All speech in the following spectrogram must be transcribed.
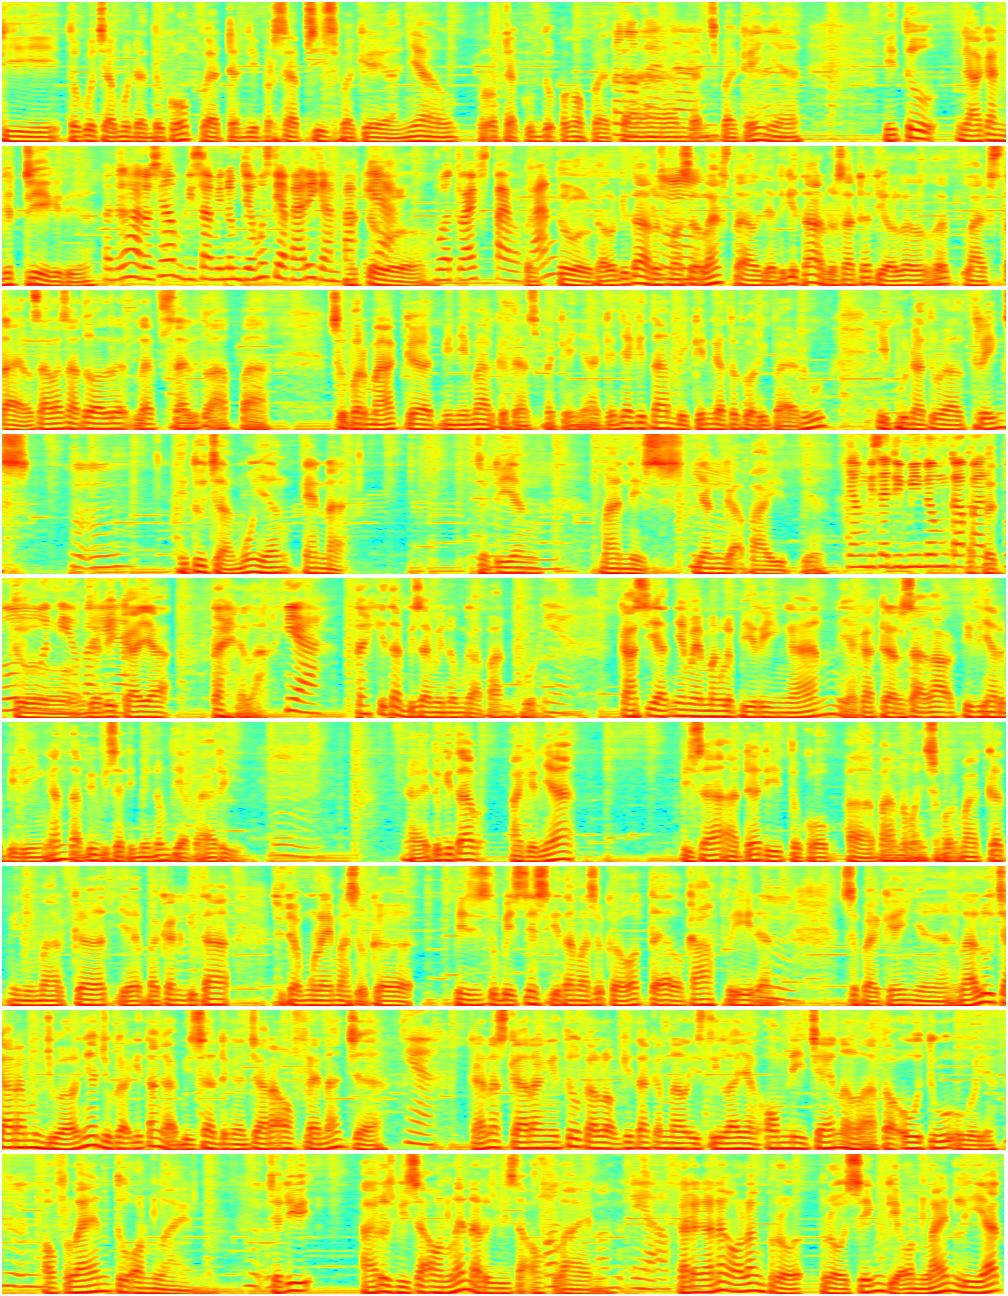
di toko jamu dan toko obat dan dipersepsi sebagai hanya produk untuk pengobatan, Pengobatan. dan sebagainya, itu nggak akan gede gitu ya. Padahal harusnya bisa minum jamu setiap hari kan Pak? Betul. Ya, buat lifestyle kan? Betul. Kalau kita harus Hmm. masuk lifestyle, jadi kita harus ada di outlet lifestyle. Salah satu outlet lifestyle itu apa? Supermarket, minimarket dan sebagainya. Akhirnya kita bikin kategori baru, Ibu Natural Drinks. Mm-mm. Itu jamu yang enak. Jadi yang Hmm. manis, yang Hmm. nggak pahit ya. Yang bisa diminum kapan pun Betul. ya Pak Jadi ya? kayak teh lah. Ya, Teh kita bisa minum kapan pun. ya. Khasiatnya memang lebih ringan, ya kadar zat aktifnya lebih ringan, tapi bisa diminum tiap hari. Hmm. Nah itu kita akhirnya bisa ada di toko eh, apa namanya supermarket, minimarket ya bahkan kita sudah mulai masuk ke bisnis to bisnis kita masuk ke hotel, kafe dan Hmm. sebagainya. Lalu cara menjualnya juga kita nggak bisa dengan cara offline aja Ya. karena sekarang itu kalau kita kenal istilah yang omni channel atau O2O ya Hmm. offline to online. Hmm. Jadi harus bisa online harus bisa offline. On- ya, offline. Kadang-kadang orang bro- browsing di online lihat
